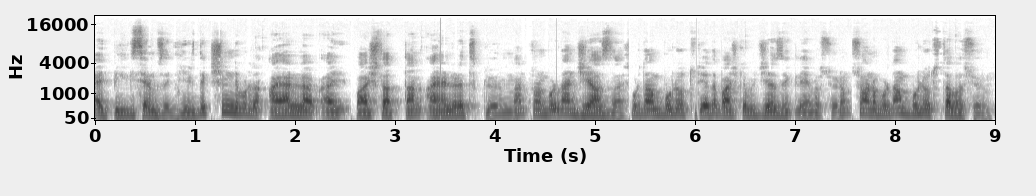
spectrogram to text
Evet bilgisayarımıza girdik. Şimdi buradan ayarlar, ay, başlattan ayarlara tıklıyorum ben. Sonra buradan cihazlar. Buradan Bluetooth ya da başka bir cihaz ekleye basıyorum. Sonra buradan Bluetooth'a basıyorum.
